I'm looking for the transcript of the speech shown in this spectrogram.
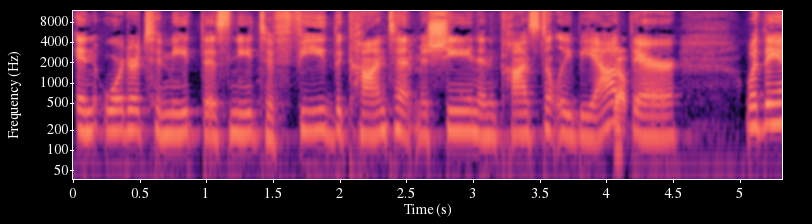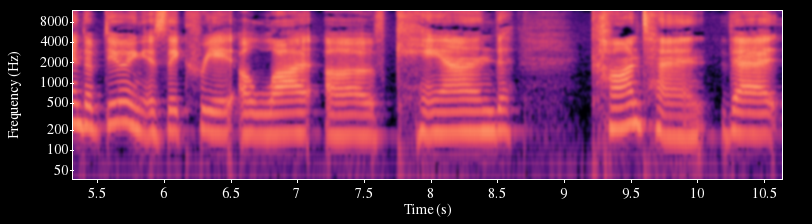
in order to meet this need to feed the content machine and constantly be out yep. there, what they end up doing is they create a lot of canned content that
